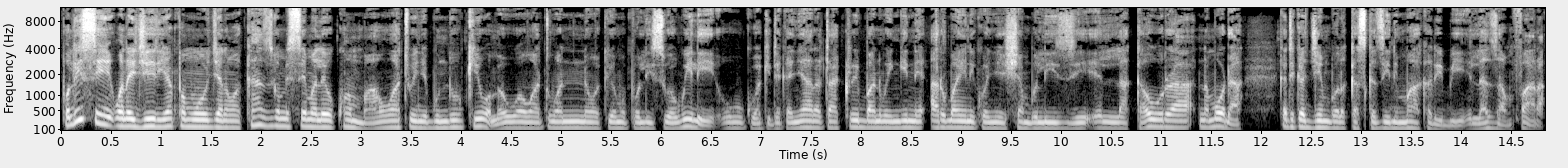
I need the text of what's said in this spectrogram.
Polisi wa Nigeria pamoja na wakazi wamesema leo kwamba watu wenye bunduki wameua watu wanne wakiwemo polisi wawili huku wakiteka nyara takriban wengine 40 kwenye shambulizi la Kaura na Moda katika jimbo la kaskazini magharibi la Zamfara.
